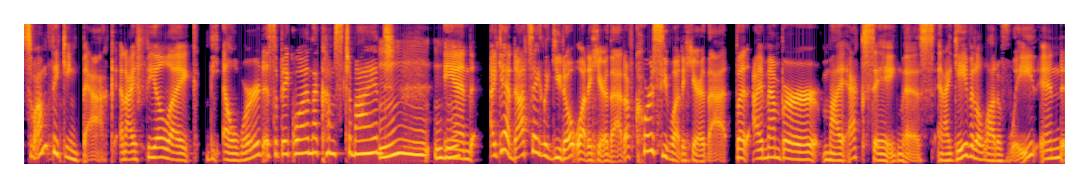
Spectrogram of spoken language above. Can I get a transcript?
So I'm thinking back, and I feel like the L word is a big one that comes to mind. Mm-hmm. And again, not saying like you don't want to hear that. Of course you want to hear that. But I remember my ex saying this and I gave it a lot of weight and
